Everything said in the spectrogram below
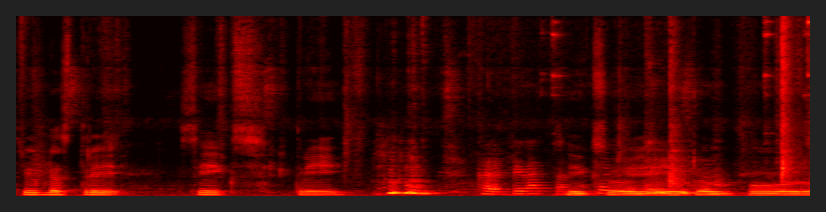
Three plus three six three. Six eight four.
